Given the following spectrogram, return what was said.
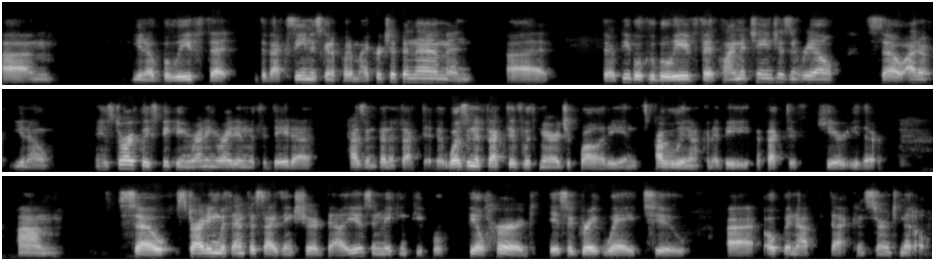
um, you know, believe that the vaccine is going to put a microchip in them, and uh, there are people who believe that climate change isn't real. So I don't, you know, historically speaking, running right in with the data hasn't been effective. It wasn't effective with marriage equality, and it's probably not going to be effective here either. Um, so starting with emphasizing shared values and making people feel heard is a great way to uh, open up that concerned middle.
